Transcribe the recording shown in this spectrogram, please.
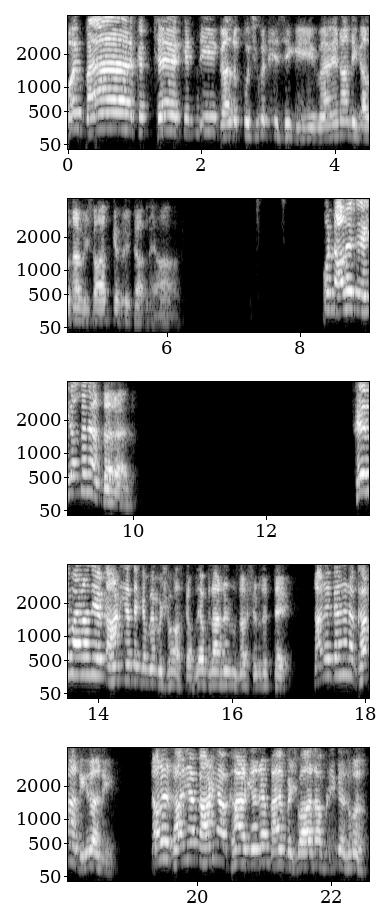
ਓਏ ਮੈਂ ਕਿੱਥੇ, ਕਿੰਨੀ ਗੱਲ ਕੁਝ ਵੀ ਨਹੀਂ ਸੀਗੀ। ਮੈਂ ਇਹਨਾਂ ਦੀ ਗੱਲ ਦਾ ਵਿਸ਼ਵਾਸ ਕਿਵੇਂ ਕਰ ਲਿਆ? ਉਹ ਨਾਲੇ ਕਹੀ ਜਾਂਦੇ ਨੇ ਅੰਦਰ ਹੈ ਫਿਰ ਮੈਂ ਇਹਨਾਂ ਦੀਆਂ ਕਹਾਣੀਆਂ ਤੇ ਕਿਵੇਂ ਵਿਸ਼ਵਾਸ ਕਰ ਲਿਆ, ਫਲਾਣੇ ਨੂੰ ਦਰਸ਼ਨ ਦਿੱਤੇ। ਨਾਲੇ ਕਹਿੰਦੇ ਨੇ ਅੱਖਾਂ ਨਾਲ ਦੀਦਾ ਨਹੀਂ। ਨਾਲੇ ਸਾਰੀਆਂ ਕਹਾਣੀਆਂ ਅੱਖਾਂ ਵਾਲੀਆਂ ਨੇ, ਮੈਂ ਵਿਸ਼ਵਾਸ ਆਪਣੀ ਕਿਸਮ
